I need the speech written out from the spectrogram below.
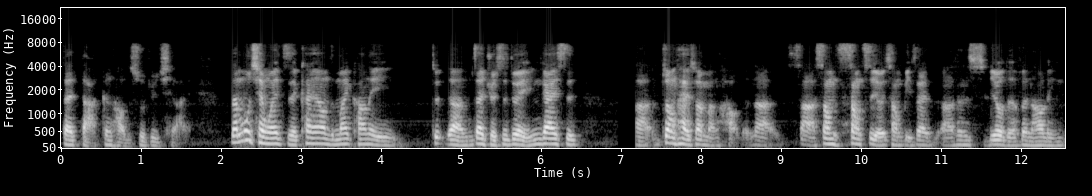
再打更好的数据起来。那目前为止看样子 Mike Conley 对，嗯，在爵士队应该是啊状态算蛮好的。那啊上上次有一场比赛啊，他是十六得分，然后零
